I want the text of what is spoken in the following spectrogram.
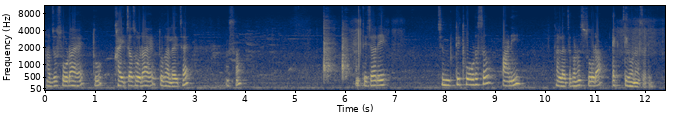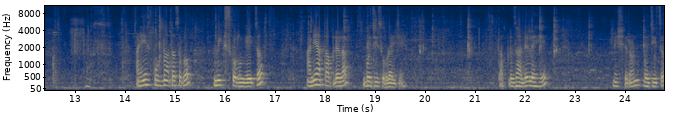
हा जो सोडा आहे तो खायचा सोडा आहे तो घालायचा आहे असा. आणि त्याच्यावर एक चिमटी थोडंसं पाणी घालायचं कारण सोडा ॲक्टिव्ह होण्यासाठी. आणि हे पूर्ण आता सगळं मिक्स करून घ्यायचं. आणि आता आपल्याला भजी सोडायची तर आपलं झालेलं आहे हे मिश्रण भजीचं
